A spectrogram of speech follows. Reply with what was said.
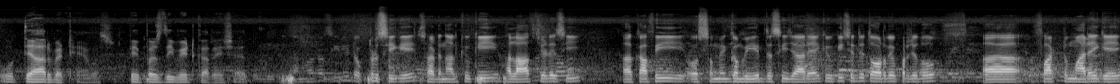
ਉਹ ਤਿਆਰ ਬੈਠੇ ਆ ਬਸ ਪੇਪਰਸ ਦੀ ਵੇਟ ਕਰ ਰਹੇ ਸ਼ਾਇਦ। ਧੰਨਵਾਦ ਸੀਨੀਅਰ ਡਾਕਟਰ ਸੀਗੇ ਸਾਡੇ ਨਾਲ ਕਿਉਂਕਿ ਹਾਲਾਤ ਜਿਹੜੇ ਸੀ ਅ, ਕਾਫੀ ਉਸ ਸਮੇਂ ਗੰਭੀਰ ਦੱਸੀ ਜਾ ਰਿਹਾ ਕਿਉਂਕਿ ਸਿੱਧੇ ਤੌਰ ਦੇ ਉੱਪਰ ਜਦੋਂ ਅ, ਫੱਟ ਮਾਰੇ ਗਏ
